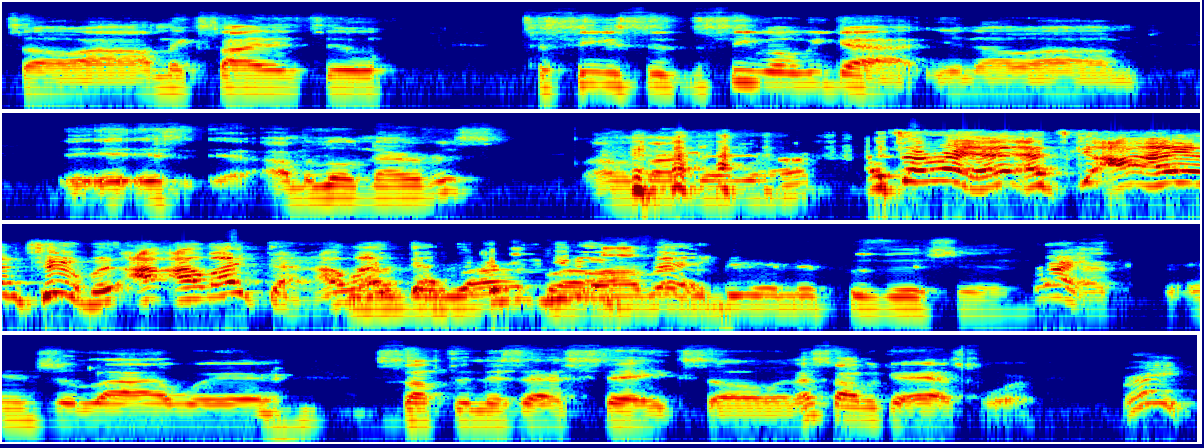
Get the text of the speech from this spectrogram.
so uh, I'm excited to to see to see what we got. You know, um, it, it's I'm a little nervous. I'm not gonna lie. That's all right. That's I am too, but I, I like that. I like that. Lie, but I'd rather be in this position right at, in July where mm-hmm. something is at stake. So, and that's all we can ask for. Right.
